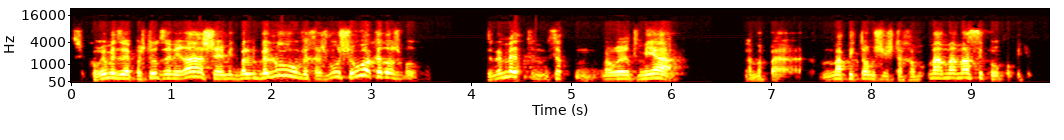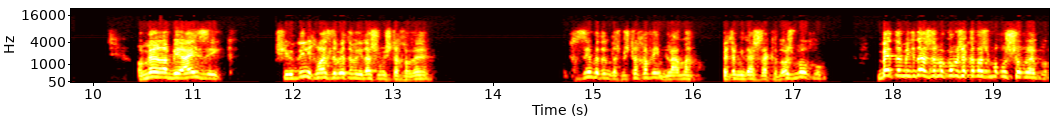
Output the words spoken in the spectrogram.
כשקוראים את זה בפשטות זה נראה שהם התבלבלו וחשבו שהוא הקדוש ברוך הוא. זה באמת קצת מעורר תמיהה. למה, מה פתאום שהשתחוו? מה, מה, מה הסיפור פה בדיוק? אומר רבי אייזיק, כשיהודי נכנס לבית המקדש ומשתחווה, נכנסים לבית המקדש, משתחווים. למה? בית המקדש זה הקדוש ברוך הוא? בית המקדש זה מקום שהקדוש ברוך הוא שורה בו.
